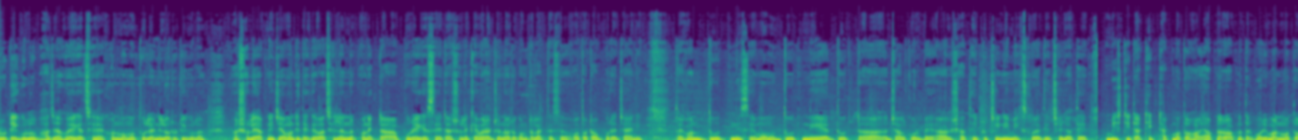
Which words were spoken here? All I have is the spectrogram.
রুটিগুলো ভাজা হয়ে গেছে, এখন মোমো তুলে নিল রুটিগুলো। আসলে আপনি যেমনটি দেখতে পাচ্ছিলেন, অনেকটা পুড়ে গেছে, এটা আসলে ক্যামেরার জন্য ওরকমটা লাগতেছে, অতটাও পুড়ে যায়নি। তো এখন দুধ নিছে মোমো, দুধ নিয়ে দুধটা জাল করবে, আর সাথে একটু চিনি মিক্স করে দিচ্ছে যাতে মিষ্টিটা ঠিকঠাক মতো হয়, আপনারাও আপনাদের পরিমাণ মতো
